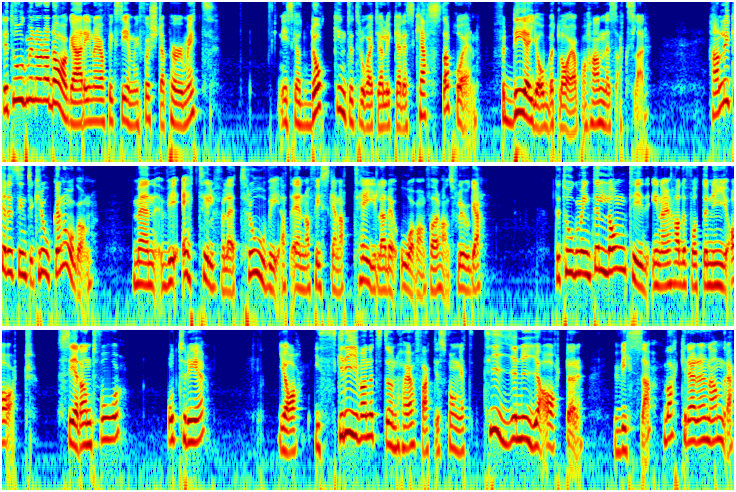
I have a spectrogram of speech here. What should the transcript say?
Det tog mig några dagar innan jag fick se min första permit. Ni ska dock inte tro att jag lyckades kasta på en, för det jobbet la jag på Hannes axlar. Han lyckades inte kroka någon, men vid ett tillfälle tror vi att en av fiskarna tailade ovanför hans fluga. Det tog mig inte lång tid innan jag hade fått en ny art. Sedan två och tre. Ja, i skrivandets stund har jag faktiskt fångat tio nya arter. Vissa vackrare än andra.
